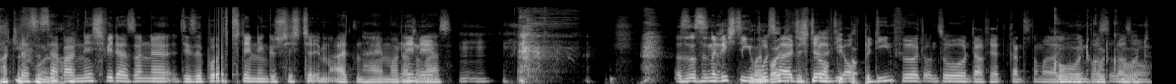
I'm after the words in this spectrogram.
Ach, die Das fuhr ist noch. aber nicht wieder so eine, diese Busliniengeschichte im Altenheim oder sowas. Nee. mhm. Also das ist eine richtige Man Bushaltestelle, die die auch bedient wird und so. Und da fährt ganz normaler Gut, Linienbus gut, oder so. gut.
